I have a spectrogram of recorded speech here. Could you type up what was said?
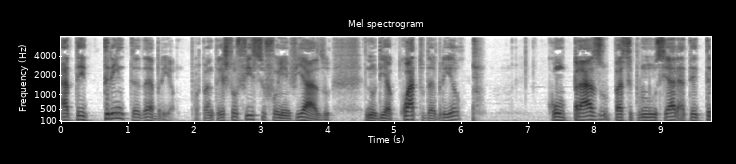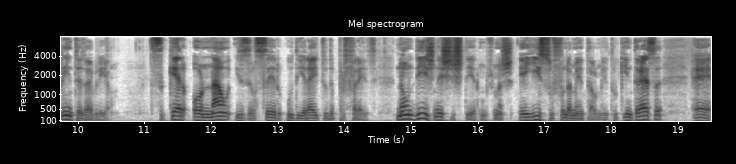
até 30 de abril. Portanto, este ofício foi enviado no dia 4 de abril, com prazo para se pronunciar até 30 de abril, se quer ou não exercer o direito de preferência. Não diz nestes termos, mas é isso fundamentalmente. O que interessa é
